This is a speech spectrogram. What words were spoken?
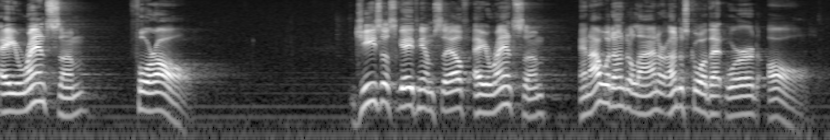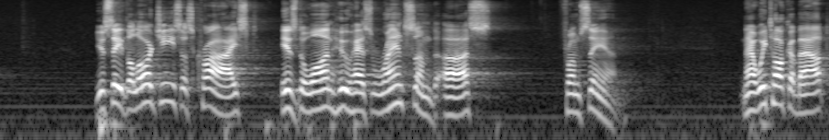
a ransom for all. Jesus gave himself a ransom, and I would underline or underscore that word all. You see, the Lord Jesus Christ is the one who has ransomed us from sin. Now, we talk about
